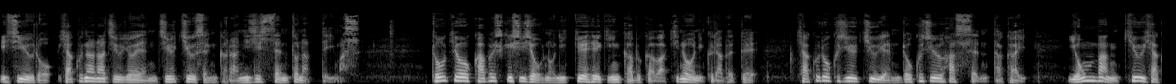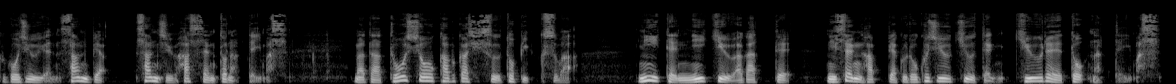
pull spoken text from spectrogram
1ユーロ174円19銭から20銭となっています。東京株式市場の日経平均株価は昨日に比べて169円68銭高い4万950円38銭となっています。また東証株価指数トピックスは2.29上がって2869.90となっています。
